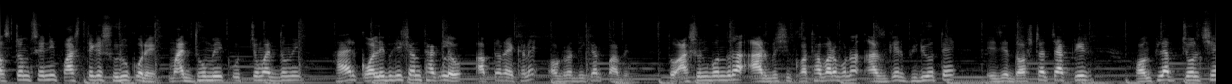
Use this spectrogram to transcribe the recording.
অষ্টম শ্রেণি পাস থেকে শুরু করে মাধ্যমিক, উচ্চ মাধ্যমিক, হায়ার কোয়ালিফিকেশন থাকলেও আপনারা এখানে অগ্রাধিকার পাবেন। তো আসুন বন্ধুরা, আর বেশি কথা বাড়বো না। আজকের ভিডিওতে এই যে দশটা চাকরির ফর্ম ফিল চলছে,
